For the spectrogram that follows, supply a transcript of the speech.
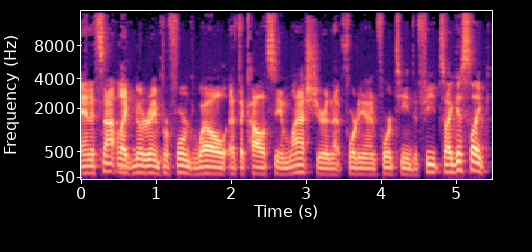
And it's not like Notre Dame performed well at the Coliseum last year in that 49 14 defeat. So I guess, like,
